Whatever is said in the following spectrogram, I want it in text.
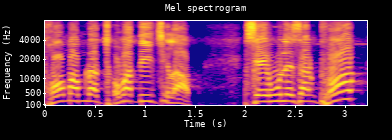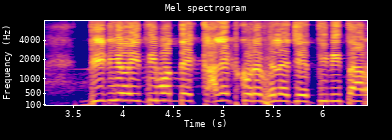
ফর্ম আমরা জমা দিয়েছিলাম, সেই এমুলেশন ফর্ম বিডিও ইতিমধ্যে কালেক্ট করে ফেলেছে, তিনি তার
